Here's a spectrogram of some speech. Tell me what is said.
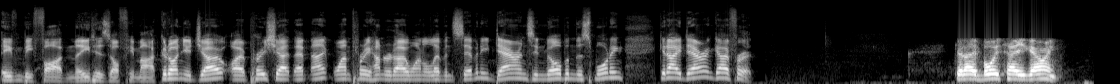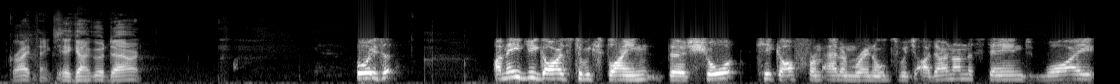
Even be five metres off your mark. Good on you, Joe. I appreciate that, mate. 1300 01 1170. Darren's in Melbourne this morning. G'day, Darren. Go for it. G'day, boys. How you going? Great, thanks. Yeah, going good, Darren. Boys, I need you guys to explain the short kick off from Adam Reynolds, which I don't understand why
